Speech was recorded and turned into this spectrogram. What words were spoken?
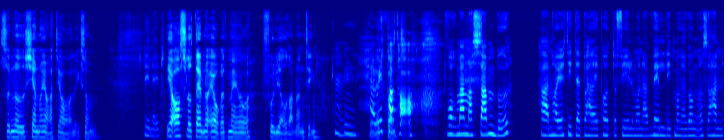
Så nu känner jag att jag liksom, Du är nöjd. jag avslutar ändå året med att fullgöra någonting. Mm. är Harry rätt skönt. Potter. Vår mamma sambo, han har ju tittat på Harry Potter-filmerna väldigt många gånger. Så han,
